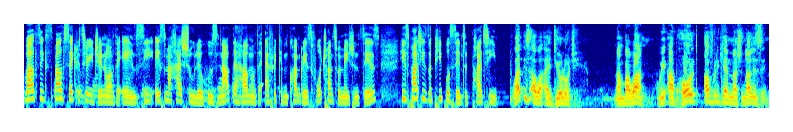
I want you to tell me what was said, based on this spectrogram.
Whilst the expelled Secretary General of the ANC, Ace Magashule, who's now at the helm of the African Congress for Transformation, says his party is a people centered party. What is our ideology? Number one, we uphold African nationalism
